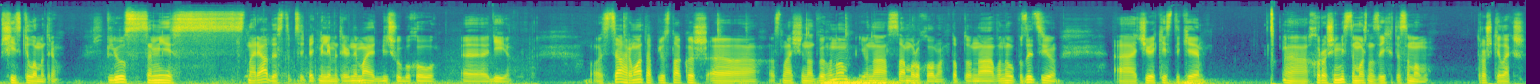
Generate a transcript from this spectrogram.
6 км. Плюс самі снаряди 155 мм не мають більшу вибухову е, дію. Ось ця гармата, плюс також е, оснащена двигуном, і вона саморухома. Тобто на вогневу позицію е, чи в якесь таке е, хороше місце можна заїхати самому трошки легше.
